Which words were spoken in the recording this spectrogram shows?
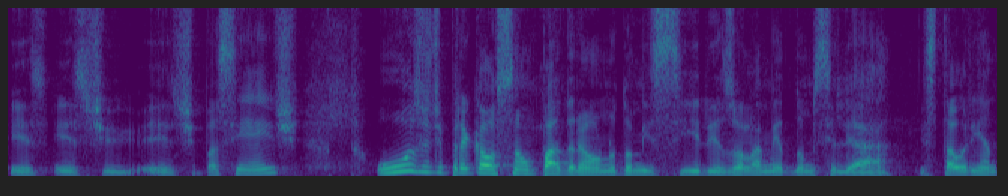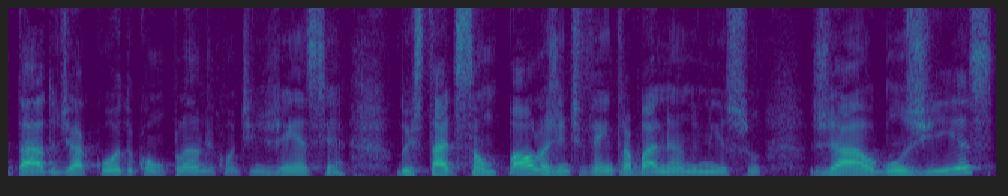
este, este paciente. O uso de precaução padrão no domicílio e isolamento domiciliar está orientado de acordo com o plano de contingência do Estado de São Paulo. A gente vem trabalhando nisso já há alguns dias.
